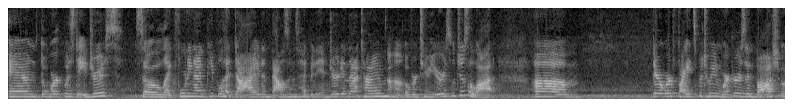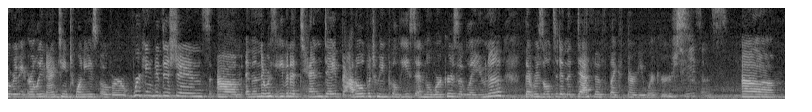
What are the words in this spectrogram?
and the work was dangerous. So like 49 people had died and thousands had been injured in that time Uh-huh. over two years, which is a lot. Um, there were fights between workers and Bosch over the early 1920s over working conditions, um, and then there was even a 10 day battle between police and the workers of Leuna that resulted in the death of like 30 workers. Jesus. Um,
